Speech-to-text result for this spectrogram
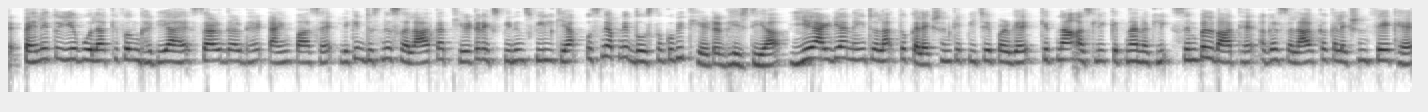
पहले तो ये बोला कि फ़िल्म घटिया है, सर दर्द है टाइम पास है, लेकिन जिसने सलार का थिएटर एक्सपीरियंस फील किया, उसने अपने दोस्तों को भी थिएटर भेज दिया। ये आइडिया नहीं चला तो कलेक्शन के पीछे पड़ गए, कितना असली, कितना नकली। सिंपल बात है, अगर सलार का कलेक्शन फेक है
